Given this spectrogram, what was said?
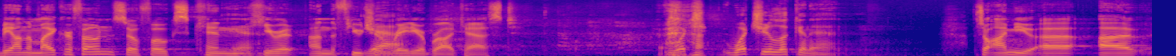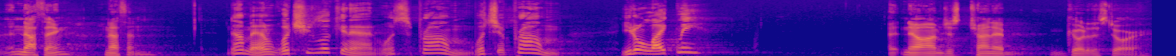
be on the microphone so folks can Yeah. hear it on the future Yeah. radio broadcast. What you, what you looking at? So I'm you. Uh, uh, nothing. Nothing. No, man. What you looking at? What's the problem? What's your problem? You don't like me? Uh, No, I'm just trying to go to the store.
